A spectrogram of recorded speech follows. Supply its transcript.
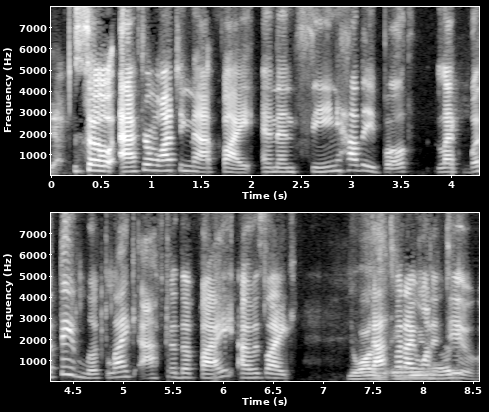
Yeah. So after watching that fight and then seeing how they both like what they looked like after the fight, I was like, "That's what I want to do.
